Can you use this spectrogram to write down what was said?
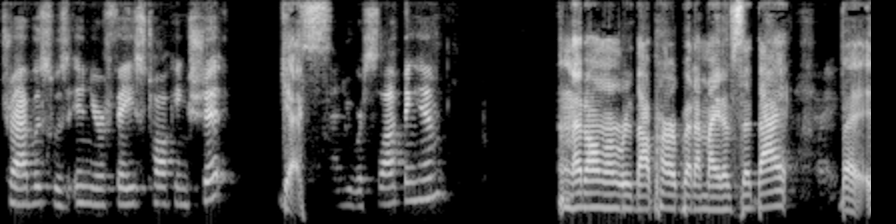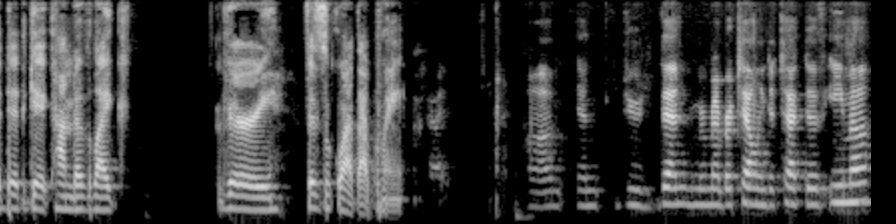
Travis was in your face talking shit Yes. and you were slapping him? And I don't remember that part, but I might have said that. But it did get kind of like very physical at that point. Um, and do you then remember telling Detective Ema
